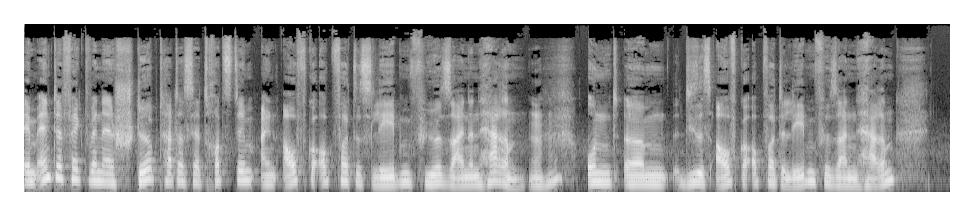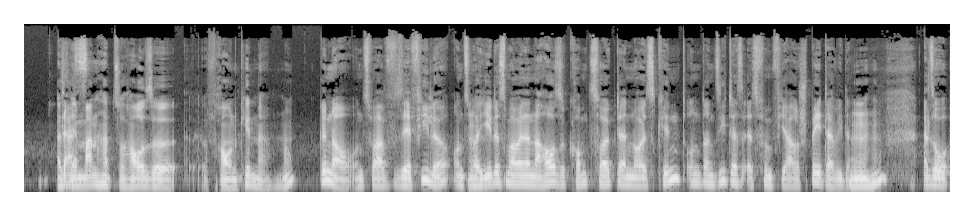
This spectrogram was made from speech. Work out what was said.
im Endeffekt, wenn er stirbt, hat das ja trotzdem ein aufgeopfertes Leben für seinen Herrn. Mhm. Und ähm, dieses aufgeopferte Leben für seinen Herrn, Also Das- der Mann hat zu Hause äh, Frau und Kinder, ne? Genau, und zwar sehr viele. Und Mhm. zwar jedes Mal, wenn er nach Hause kommt, zeugt er ein neues Kind und dann sieht er es erst fünf Jahre später wieder. Mhm. Also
